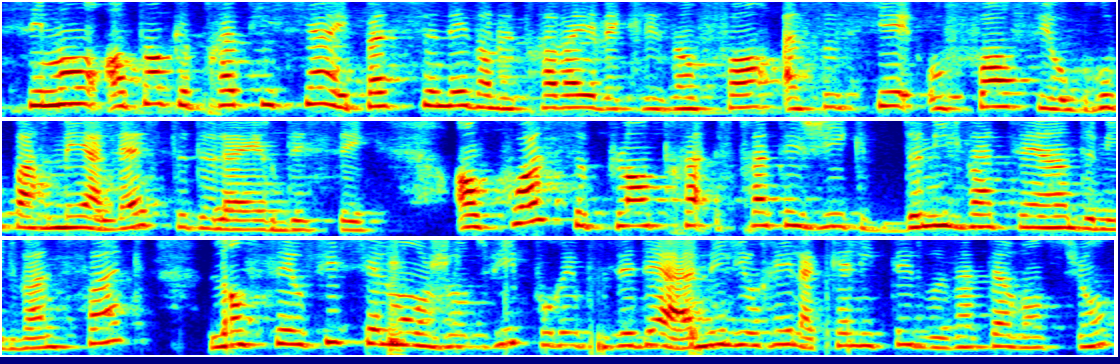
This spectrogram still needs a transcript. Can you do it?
Simon, en tant que praticien et passionné dans le travail avec les enfants associés aux forces et aux groupes armés à l'est de la RDC, en quoi ce plan stratégique 2021-2025, lancé officiellement aujourd'hui, pourrait vous aider à améliorer la qualité de vos interventions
